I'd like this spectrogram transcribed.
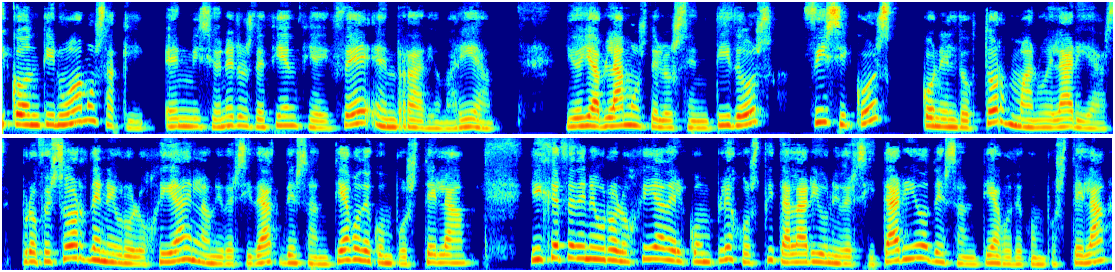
Y continuamos aquí, en Misioneros de Ciencia y Fe en Radio María. Y hoy hablamos de los sentidos físicos con el doctor Manuel Arias, profesor de neurología en la Universidad de Santiago de Compostela y jefe de neurología del Complejo Hospitalario Universitario de Santiago de Compostela,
